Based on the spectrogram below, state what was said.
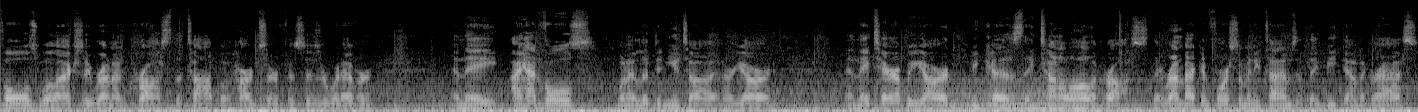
Voles will actually run across the top of hard surfaces or whatever. And they, I had voles when I lived in Utah in our yard. And they tear up a yard because they tunnel all across. They run back and forth so many times that they beat down the grass.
